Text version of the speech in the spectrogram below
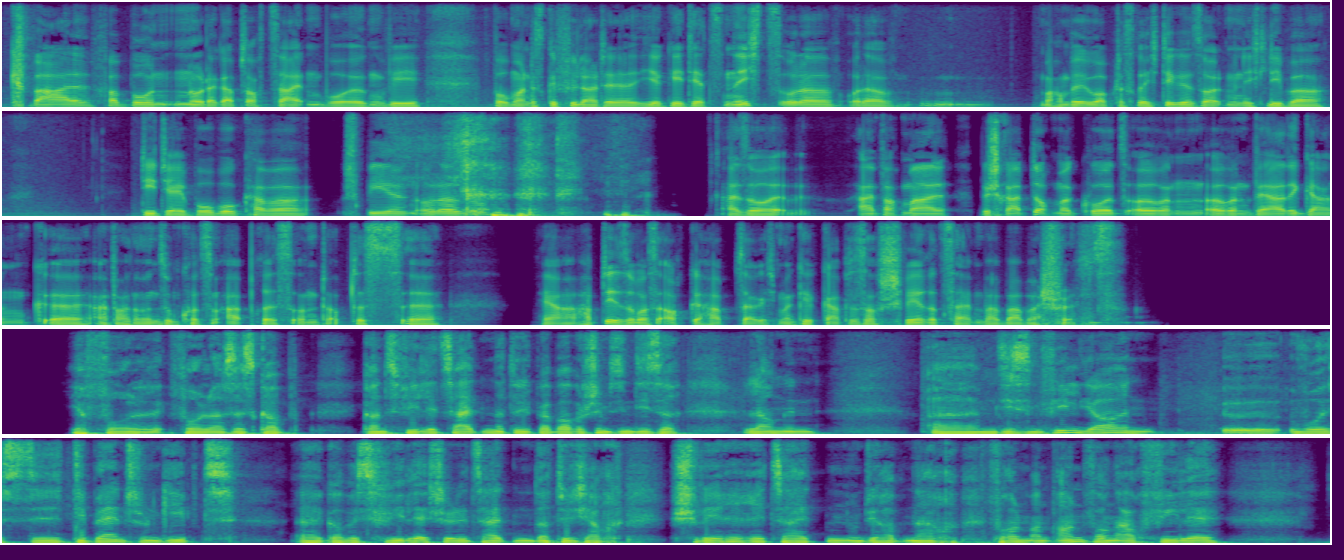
Qual verbunden oder gab es auch Zeiten, wo irgendwie, wo man das Gefühl hatte, hier geht jetzt nichts oder, oder machen wir überhaupt das Richtige? Sollten wir nicht lieber DJ Bobo Cover spielen oder so? also einfach mal, beschreibt doch mal kurz euren, euren Werdegang, äh, einfach nur in so einem kurzen Abriss und ob das äh, ja, habt ihr sowas auch gehabt, sage ich mal? Gab es auch schwere Zeiten bei Baba Shrimps? Ja, voll, voll. Also es gab ganz viele Zeiten natürlich bei Baba Shrimps in dieser langen, ähm, diesen vielen Jahren, äh, wo es die, die Band schon gibt, äh, gab es viele schöne Zeiten, natürlich auch schwerere Zeiten und wir hatten auch vor allem am Anfang auch viele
